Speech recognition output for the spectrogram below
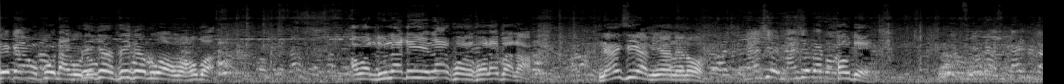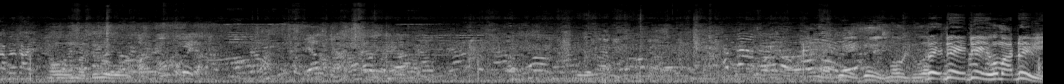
သေကံကိုပို့နိုင်ဖို့သိလို့ကသိကပို့အောင်ပါဟုတ်ပါအဝလူလာတင်းရင်လာခေါ်ခေါ်လိုက်ပါလားနန်းရှိရမြန်နေတော့နန်းရှိနန်းရှိဘက်ကဟုတ်တယ် တွေ့တွေ့မဟုတ်လူတွေ့တွေ့တွေ့ဟိုမှာတွေ့ပြီ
